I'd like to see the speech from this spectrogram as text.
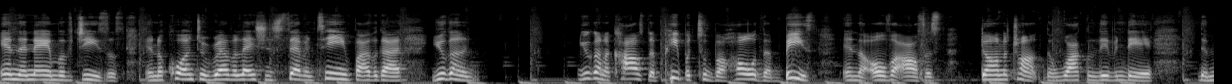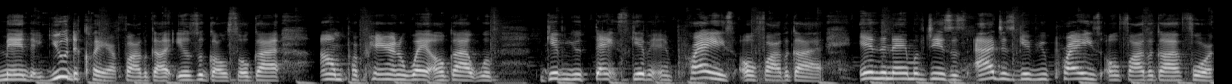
in the name of Jesus. And according to Revelation 17, Father God, you're going to you're going to cause the people to behold the beast in the Oval Office. Donald Trump, the walking living dead, the man that you declare, Father God, is a ghost. Oh God, I'm preparing a way, oh God, with giving you thanksgiving and praise, oh Father God. In the name of Jesus, I just give you praise, oh Father God, for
